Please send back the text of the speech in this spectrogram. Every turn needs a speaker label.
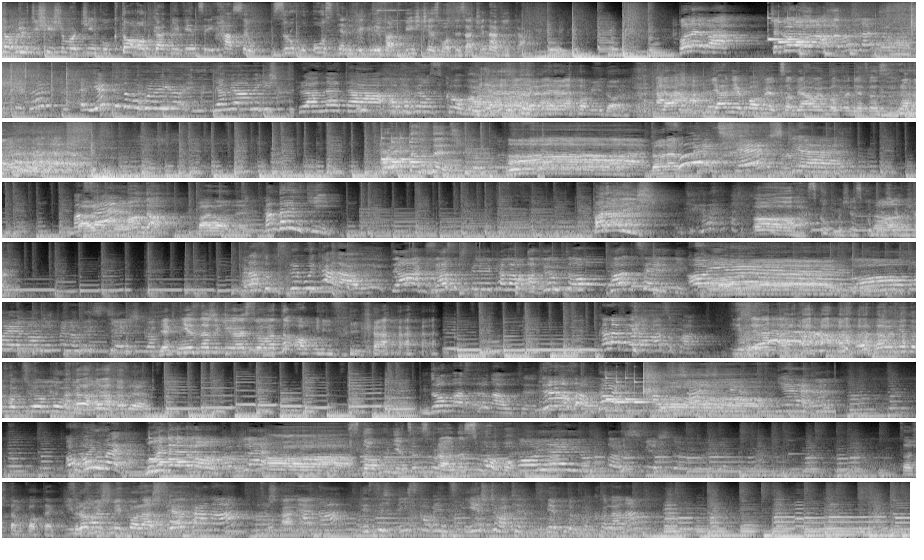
Speaker 1: dobry, w dzisiejszym odcinku kto odgadnie więcej haseł z ruchu ust, ten wygrywa 200 zł. Zaczyna Wika.
Speaker 2: Polewa! Czekolada!
Speaker 3: Ej, jak ty to w ogóle... Ja, ja miałam jakieś planeta obowiązkowa.
Speaker 4: Ja miałem pomidor.
Speaker 1: Ja, ja nie powiem co miałem, bo to nie cenzura. Projektant wnętrz.
Speaker 2: Dobra,
Speaker 3: Ej, ciężkie! Basen?
Speaker 1: Mandat.
Speaker 4: Balony.
Speaker 3: Mandarynki!
Speaker 1: Paraliż. O, skupmy się, skupmy
Speaker 2: No.
Speaker 1: się, Misiaku.
Speaker 3: Zasubskrybuj kanał!
Speaker 5: Tak, zasubskrybuj kanał, a był to pancernik.
Speaker 3: Ojej!
Speaker 5: O, moje Boże, teraz jest ciężko.
Speaker 2: jak nie znasz jakiegoś słowa, to omij Wika.
Speaker 3: Kalafiorowa zupa.
Speaker 2: Jeszcze raz.
Speaker 4: Nawet nie dokończyłam mówić jeszcze.
Speaker 3: Dom astronauty.
Speaker 5: Dinozaur, tak! A usłyszałeś mnie?
Speaker 3: Nie! Ołówek!
Speaker 2: Głuchy telefon!
Speaker 5: Dobrze.
Speaker 1: O, znowu niecenzuralne słowo.
Speaker 5: Ojeju, to jest śmieszne ogólnie.
Speaker 4: Coś tam kotek. Zrobisz mi kolaczkę?
Speaker 3: Kana?
Speaker 2: Kochanie.
Speaker 5: Jesteś blisko, więc jeszcze macie dwie próby.
Speaker 3: Kolana?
